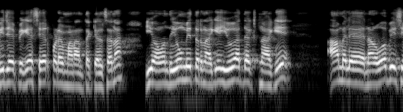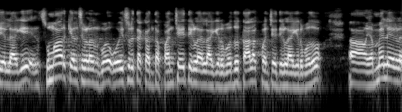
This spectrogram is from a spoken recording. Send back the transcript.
ಬಿ ಜೆ ಪಿಗೆ ಸೇರ್ಪಡೆ ಮಾಡೋಂಥ ಕೆಲಸನ ಈ ಒಂದು ಯುವ ಮಿತ್ರನಾಗಿ, ಯುವ ಅಧ್ಯಕ್ಷನಾಗಿ ಆಮೇಲೆ ನಾನು ಒ ಬಿ ಸಿಯಲ್ಲಾಗಿ ಸುಮಾರು ಕೆಲಸಗಳನ್ನು ವಹಿಸಿರ್ತಕ್ಕಂಥ ಪಂಚಾಯಿತಿಗಳಲ್ಲಾಗಿರ್ಬೋದು, ತಾಲೂಕ್ ಪಂಚಾಯಿತಿಗಳಾಗಿರ್ಬೋದು ಎಂ ಎಲ್ ಎಗಳ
